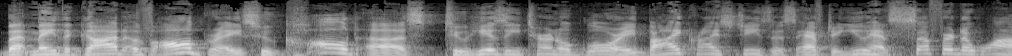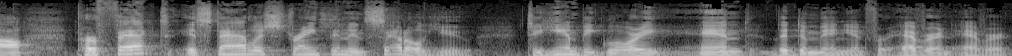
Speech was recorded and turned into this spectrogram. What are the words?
But may the God of all grace, who called us to his eternal glory by Christ Jesus, after you have suffered a while, perfect, establish, strengthen, and settle you. To him be glory and the dominion forever and ever.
